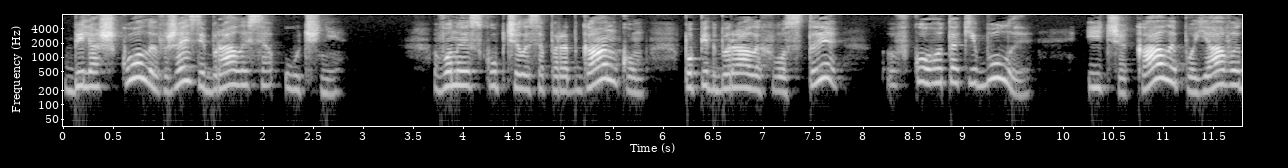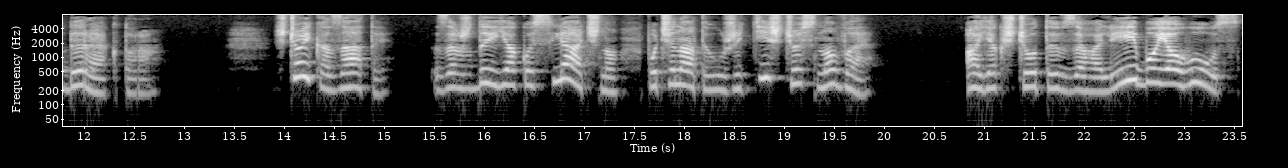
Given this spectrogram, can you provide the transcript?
Біля школи вже зібралися учні. Вони скупчилися перед ганком, попідбирали хвости, в кого такі були, і чекали появи директора. Що й казати, завжди якось лячно починати у житті щось нове. А якщо ти взагалі боягуз,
